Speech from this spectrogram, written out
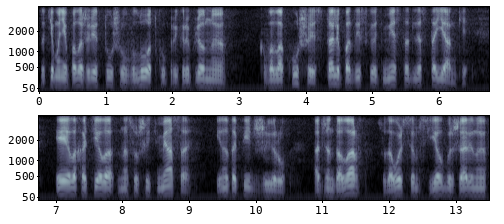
затем они положили тушу в лодку, прикрепленную к волокуше, и стали подыскивать место для стоянки. Эйла хотела насушить мясо и натопить жиру, а Джандалар с удовольствием съел бы жареную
